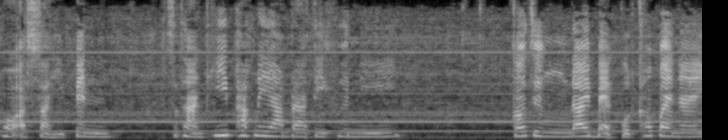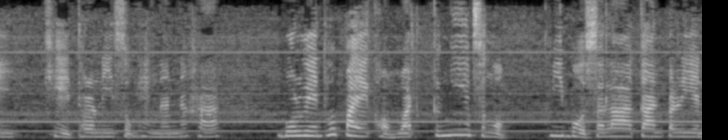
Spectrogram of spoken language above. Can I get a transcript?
พออาศัยเป็นสถานที่พักในยามราตรีคืนนี้ ก็จึงได้แบกกฎเข้าไปในเขตธรณีสงฆ์แห่งนั้นนะคะ บริเวณทั่วไปของวัดก็เงียบสงบ มีโบสถ์ศาลาการประเรียน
